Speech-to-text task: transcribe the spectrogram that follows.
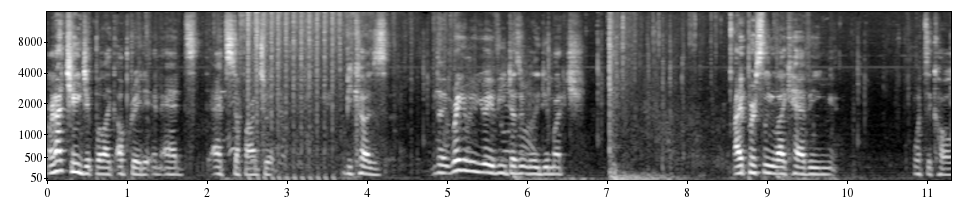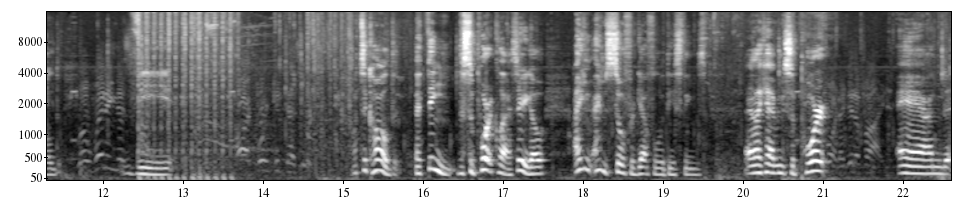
Or not change it, but like upgrade it and add add stuff onto it. Because the regular UAV doesn't really do much. I personally like having, what's it called, the, what's it called, that thing, the support class, there you go. I, I'm so forgetful with these things. I like having support and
